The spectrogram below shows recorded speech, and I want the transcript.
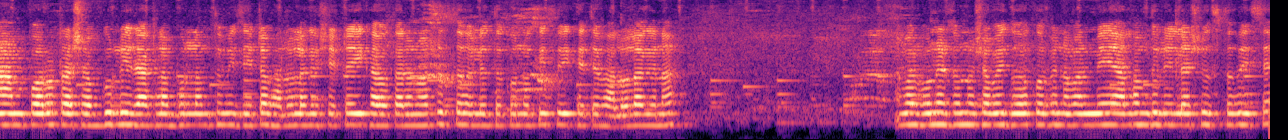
আম, পরোটা সবগুলোই রাখলাম, বললাম, তুমি যেটা ভালো লাগে সেটাই খাও, কারণ অসুস্থ হলে তো কোনো কিছুই খেতে ভালো লাগে না। আমার বোনের জন্য সবাই দোয়া করবেন, আমার মেয়ে আলহামদুলিল্লাহ সুস্থ হয়েছে।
